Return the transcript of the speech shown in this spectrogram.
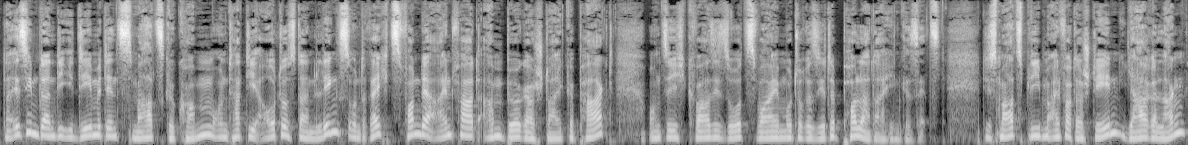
Da ist ihm dann die Idee mit den Smarts gekommen und hat die Autos dann links und rechts von der Einfahrt am Bürgersteig geparkt und sich quasi so zwei motorisierte Poller dahingesetzt. Die Smarts blieben einfach da stehen, jahrelang.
